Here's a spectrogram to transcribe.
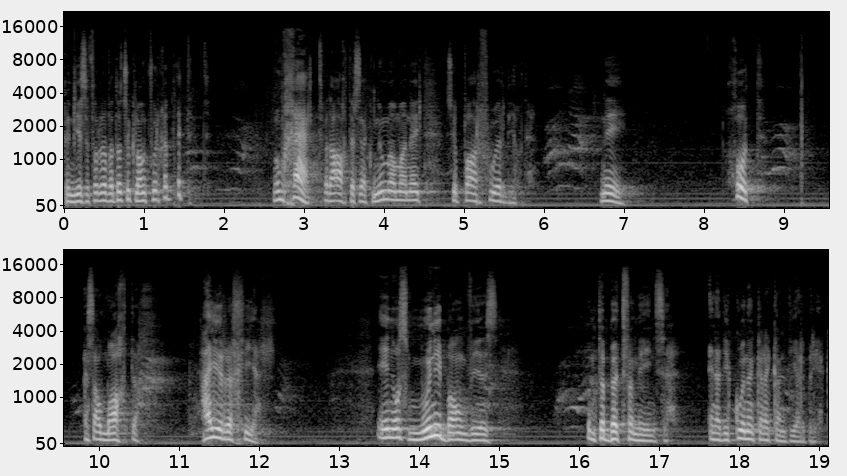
genese vir wat ons so lank voor gebid het. Oom Gert wat daar agter sit. Ek noem hom maar net so 'n paar voorbeelde. Nee. God is almagtig. Hy regeer. En ons moenie bang wees om te bid vir mense en dat die koninkryk kan deurbreek.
